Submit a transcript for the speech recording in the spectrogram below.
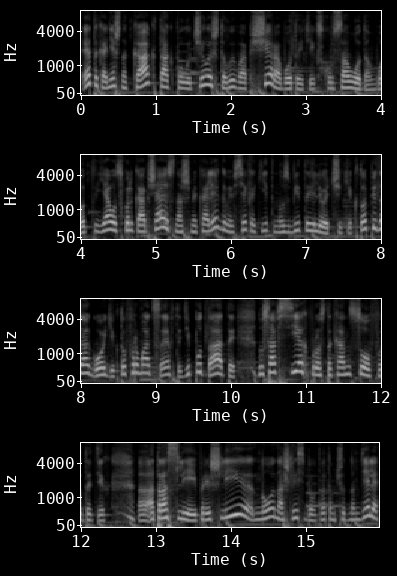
это, конечно, как так получилось, что вы вообще работаете экскурсоводом? Вот я вот сколько общаюсь с нашими коллегами, все какие-то, ну, сбитые летчики. Кто педагоги, кто фармацевты, депутаты. Ну, со всех просто концов вот этих э, отраслей пришли, но нашли себя вот в этом чудном деле.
